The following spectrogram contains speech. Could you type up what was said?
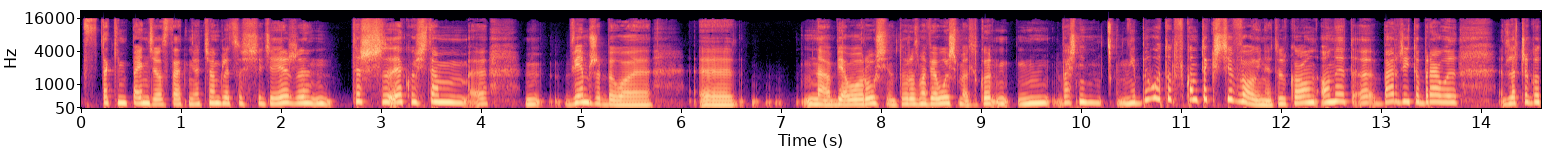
w takim pędzie ostatnio, ciągle coś się dzieje, że też jakoś tam wiem, że było na Białorusi, no to rozmawiałyśmy, tylko właśnie nie było to w kontekście wojny, tylko one bardziej to brały, dlaczego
